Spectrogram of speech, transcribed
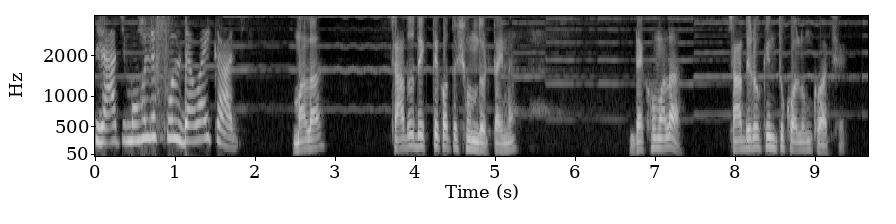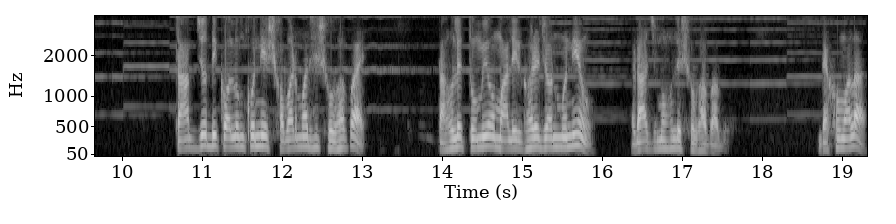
রাজমহলে ফুল দেওয়াই কাজ। মালা, চাঁদও দেখতে কত সুন্দর, তাই না? দেখো মালা, চাঁদেরও কিন্তু কলঙ্ক আছে। চাঁদ যদি কলঙ্ক নিয়ে সবার মাঝে শোভা পায় তাহলে তুমিও মালির ঘরে জন্ম নিয়েও রাজমহলে শোভা পাবে। দেখো মালা,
